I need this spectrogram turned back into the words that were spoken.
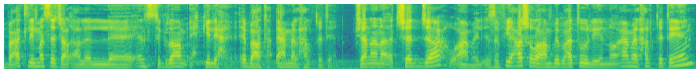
ابعت لي مسج على الإنستغرام احكي لي ابعت أعمل حلقتين مشان أنا أتشجع وأعمل. إذا في عشرة عم بيبعتوا لي إنه أعمل حلقتين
